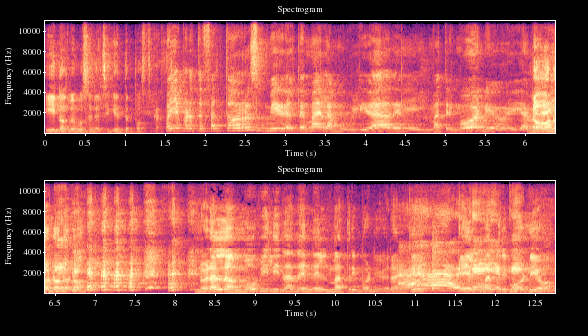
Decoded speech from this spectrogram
Y nos vemos en el siguiente podcast. Oye, pero te faltó resumir el tema de la movilidad, del matrimonio y a No, no, no, no, no. No era la movilidad en el matrimonio, era Ah, que ok, el matrimonio,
